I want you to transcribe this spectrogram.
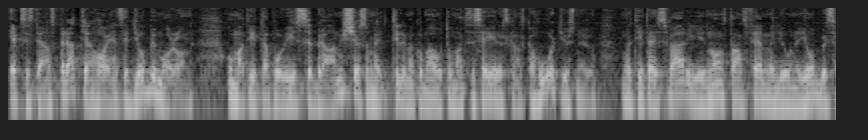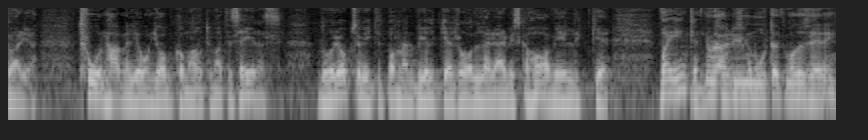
existensberättigande. Har jag ens ett jobb imorgon? Om man tittar på vissa branscher som till och med kommer att automatiseras ganska hårt just nu. Om vi tittar i Sverige, någonstans 5 miljoner jobb i Sverige. 2,5 miljoner jobb kommer att automatiseras. Då är det också viktigt på men vilka roller är vi ska ha. Vilka, vad är egentligen Ja, Men er du imot automatisering?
